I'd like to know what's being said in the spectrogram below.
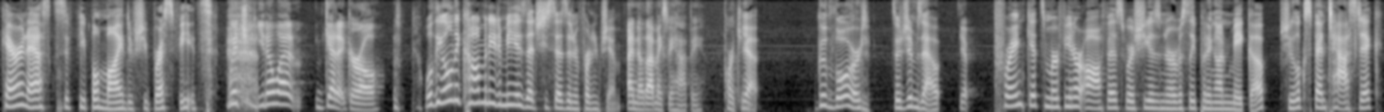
Karen asks if people mind if she breastfeeds. Which you know what, get it, girl. Well, the only comedy to me is that she says it in front of Jim. I know that makes me happy. Poor Jim. Yeah. Good lord. So Jim's out. Frank gets Murphy in her office where she is nervously putting on makeup. She looks fantastic.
